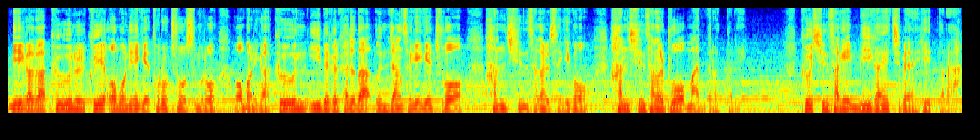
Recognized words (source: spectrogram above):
미가가 그 은을 그의 어머니에게 도로 주었으므로 어머니가 그은 200을 가져다 은장색에게 주어 한 신상을 새기고 한 신상을 부어 만들었더니 그 신상이 미가의 집에 있더라.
